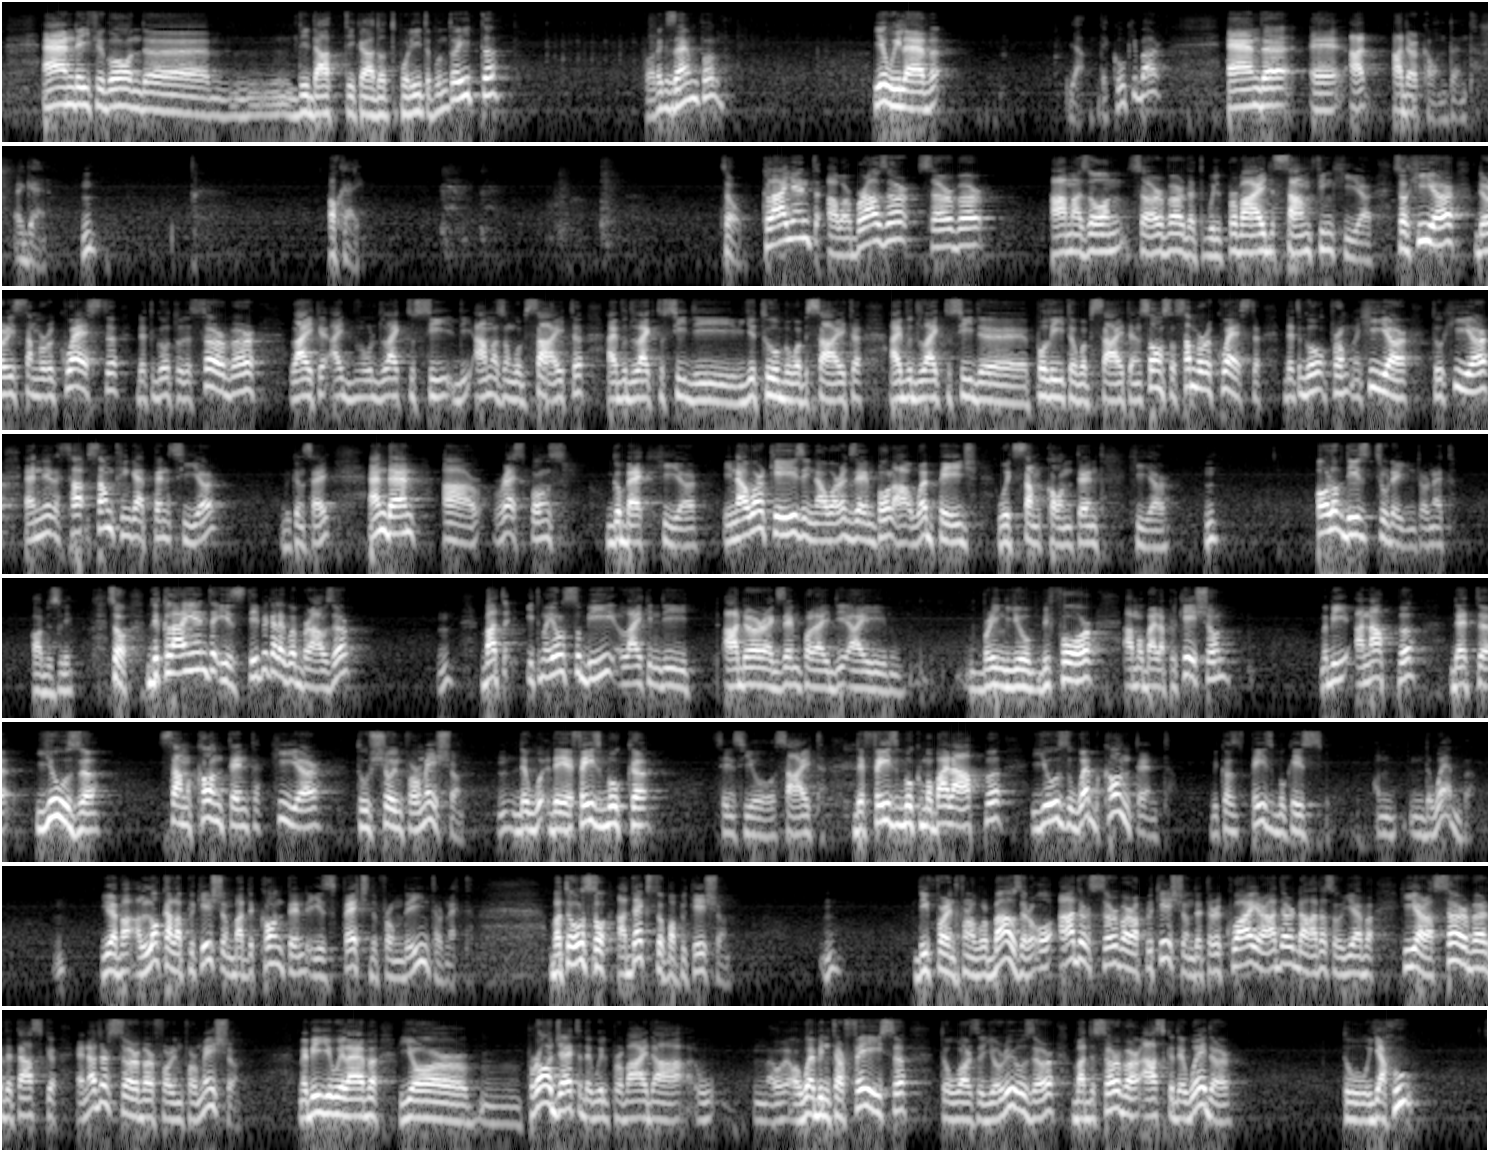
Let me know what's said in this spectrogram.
and if you go on the um, didattica.polito.it, for example, you will have the cookie bar, and uh, uh, other content again. Hmm? Okay. So client, our browser, server, Amazon server that will provide something here. So here, there is some request that go to the server like I would like to see the Amazon website, I would like to see the YouTube website, I would like to see the Polito website, and so on. So some requests that go from here to here, and something happens here, we can say, and then our response go back here. In our case, in our example, a web page with some content here. Hmm? All of these through the internet, obviously. So the client is typically a web browser, hmm? but it may also be, like in the other example I, I bring you before, a mobile application, maybe an app that uh, use uh, some content here to show information. Hmm? The, the Facebook, uh, since you cite, the Facebook mobile app use web content because Facebook is on the web. You have a, a, local application, but the content is fetched from the internet. But also a desktop application, hmm? different from our browser, or other server application that require other data. So you have here a server that asks another server for information. Maybe you will have your mm, project that will provide a, a web interface towards your user, but the server asks the weather to Yahoo,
